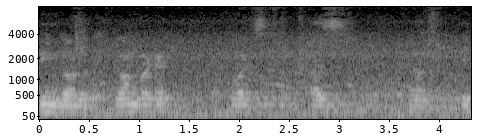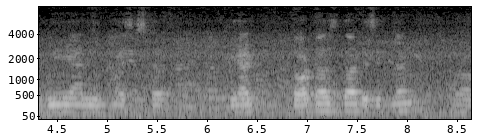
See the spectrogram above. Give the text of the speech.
gone burden towards us, uh, with me and my sister. He had taught us the discipline uh,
